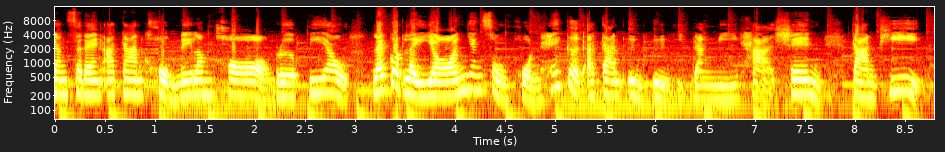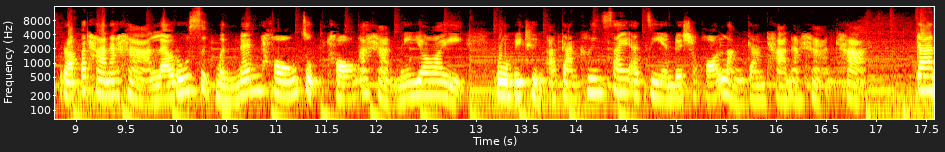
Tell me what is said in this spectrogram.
ยังแสดงอาการขมในลำคอ เรือเปรี้ยว และกดไหลย้อนยังส่งผลให้เกิดอาการอื่นๆ อีกดังนี้ค่ะ เช่น การที่รับประทานอาหารแล้วรู้สึกเหมือนแน่นท้องจุกท้องอาหารไม่ย่อย รวมไปถึงอาการคลื่นไส้อาเจียน โดยเฉพาะหลังการทานอาหารค่ะ การ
